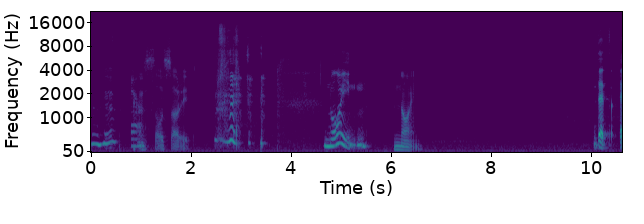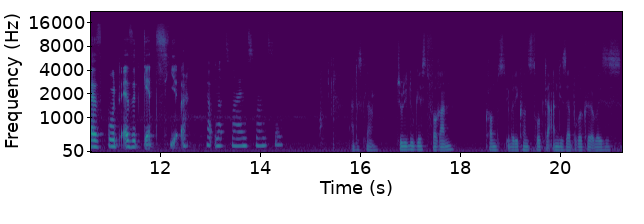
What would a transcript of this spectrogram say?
Mhm. Ja. I'm so sorry. Neun. Neun. That's as good as it gets here. Ich habe eine 22. Alles klar. Judy, du gehst voran, kommst über die Konstrukte an dieser Brücke, über dieses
